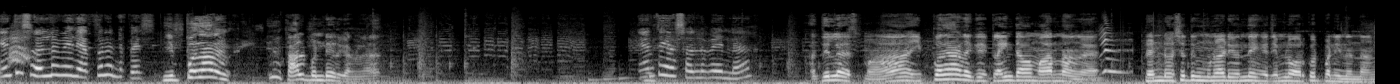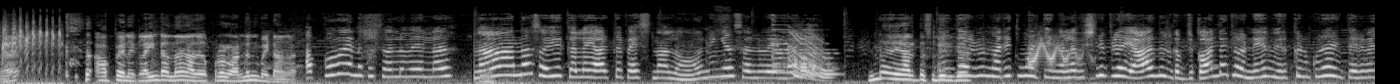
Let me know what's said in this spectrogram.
என்கிட்ட சொல்லவே இல்லை எப்ப நான் பேச இப்பதான் கால் பண்ணிட்டே இருக்காங்க. என்கிட்ட ஏன் சொல்லவே இல்லை. அது இல்ல அஸ்மா இப்பதான் எனக்கு கிளைண்டாவா மாறினாங்க. ரெண்டு வருஷத்துக்கு முன்னாடி வந்து எங்க ஜிம்ல ஒர்க் அவுட் பண்ணிட்டு இருந்தாங்க. அப்ப எனக்கு கிளைண்டா இருந்தாங்க அதுக்கப்புறம் லண்டன் போயிட்டாங்க. அப்பவும் எனக்கு சொல்லவே இல்லை. நான் தான் சொல்லிருக்கல யார்கிட்ட பேசினாலும். நீங்க சொல்லவே இல்லை? என்ன யார்கிட்ட சொல்லியிருக்க? யாருமே மறைக்க மாட்டீங்கல்ல விஷ்ணு பிரியா யாருன்னு அப்படி கான்டாக்ட்ல ஒரு நேம் இருக்குன்னு கூட எனக்கு தெரியவே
